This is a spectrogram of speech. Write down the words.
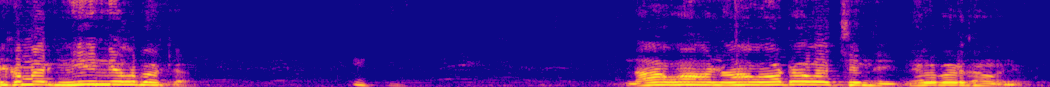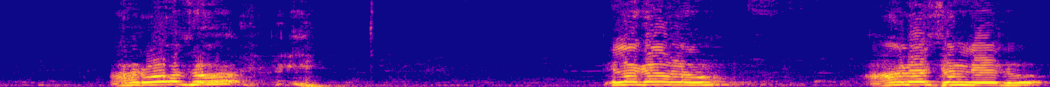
ఇక మరి నేను నిలబడ్డా. నా వా- నా ఓటో వచ్చింది నిలబడదామని. ఆ రోజు పిల్లగాళ్ళం ఆలోచన లేదు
